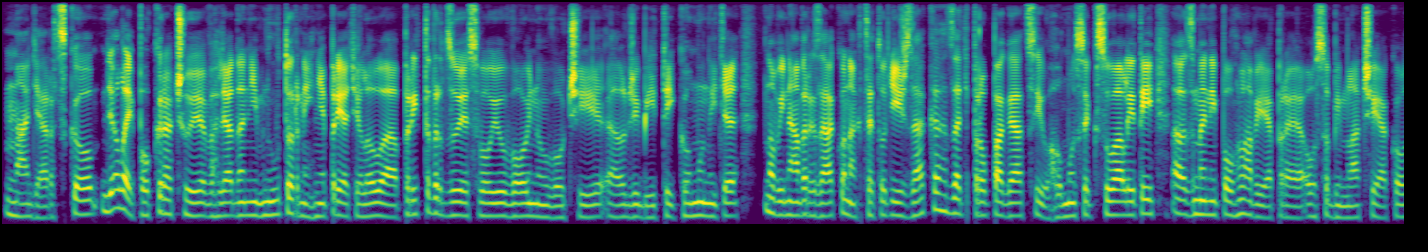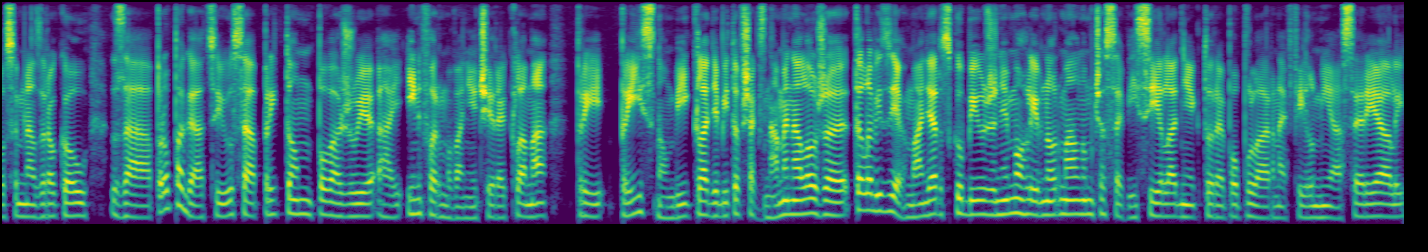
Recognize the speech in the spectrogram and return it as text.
Maďarsko ďalej pokračuje v hľadaní vnútorných nepriateľov a pritvrdzuje svoju vojnu voči LGBT komunite. Nový návrh zákona chce totiž zakázať propagáciu homosexuality a zmeny pohlavia pre osoby mladšie ako 18 rokov. Za propagáciu sa pritom považuje aj informovanie či reklama. Pri prísnom výklade by to však znamenalo, že televízie v Maďarsku by už nemohli v normálnom čase vysielať niektoré populárne filmy a seriály.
